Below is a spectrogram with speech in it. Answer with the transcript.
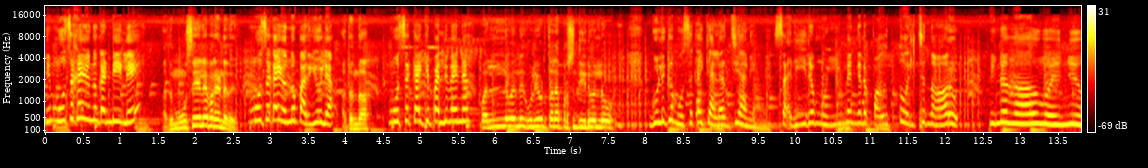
നീ മൂസക്കായി ഒന്നും കണ്ടില്ലേ? അത് മൂസയല്ലേ പറയേണ്ടത്? മൂസക്കായി ഒന്നും പറയൂല. അതെന്താ? മൂസക്കായ്ക്ക് പല്ലുവേന പല്ലുവന് ഗുളി കൊടുത്താലേ പ്രശ്നം തീരുമല്ലോ ഗുളിക മൂസക്കായ്ക്ക് അലർജിയാണ്. ശരീരം മുഴുവൻ ഇങ്ങനെ പഴുത്തൊലിച്ച് നാറു. പിന്നെ നാവും കഴിഞ്ഞു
